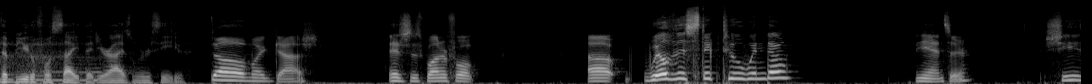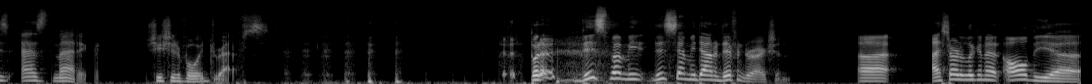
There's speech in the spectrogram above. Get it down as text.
the beautiful sight that your eyes will receive. Oh my gosh. It's just wonderful. Uh will this stick to a window? The answer. She's asthmatic. She should avoid drafts. but uh, this went me this sent me down a different direction. Uh I started looking at all the uh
